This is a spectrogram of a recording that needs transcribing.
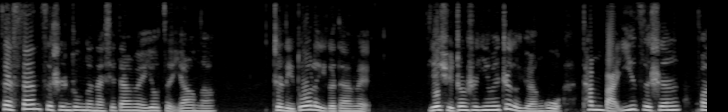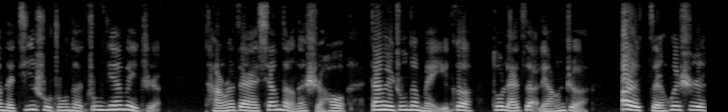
在三自身中的那些单位又怎样呢？这里多了一个单位，也许正是因为这个缘故，他们把一自身放在奇数中的中间位置。倘若在相等的时候，单位中的每一个都来自两者，二怎会是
